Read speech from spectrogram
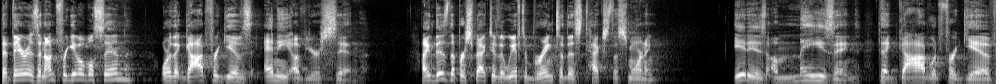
That there is an unforgivable sin or that God forgives any of your sin? I think this is the perspective that we have to bring to this text this morning. It is amazing that God would forgive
